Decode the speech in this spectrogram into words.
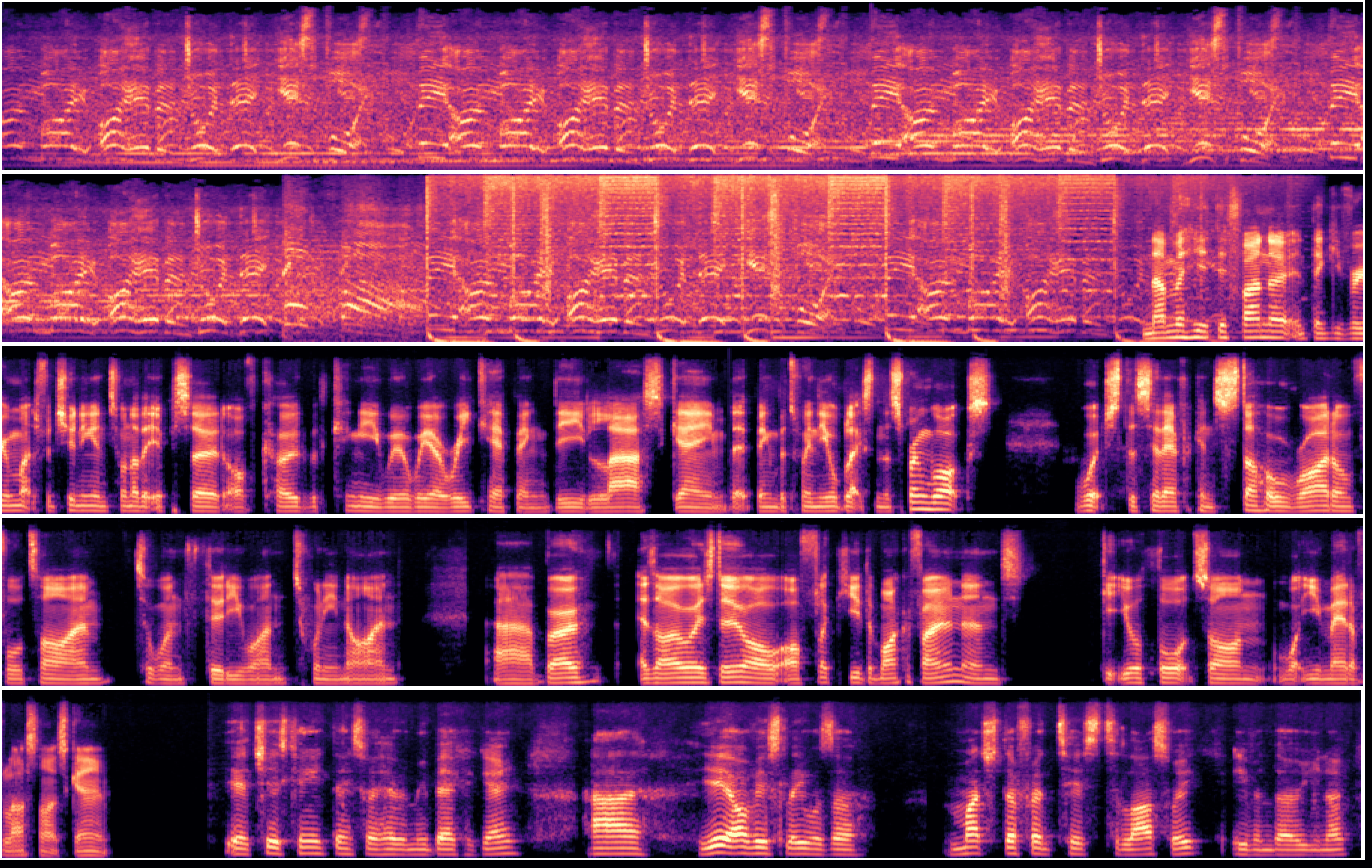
oh my, I have enjoyed that, yes boy. Me oh my, I have enjoyed that, yes boy. Me oh my, I have enjoyed that, yes boy. Me oh my, I have enjoyed that. Me oh my, I have enjoyed that, yes boy. Me oh my, I have enjoyed Namahi te whānau, and thank you very much for tuning in to another episode of Code with Kingy, where we are recapping the last game, that being between the All Blacks and the Springboks, which the South Africans stole right on full time to win 31 29. Uh, bro, as I always do, I'll, I'll flick you the microphone and get your thoughts on what you made of last night's game. Yeah, cheers, Kingy. Thanks for having me back again. Uh, yeah, obviously it was a much different test to last week, even though, you know,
